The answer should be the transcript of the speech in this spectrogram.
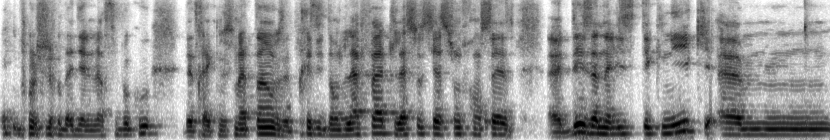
Bonjour Daniel, merci beaucoup d'être avec nous ce matin. Vous êtes président de l'AFAT, l'Association française euh, des analystes techniques, euh,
